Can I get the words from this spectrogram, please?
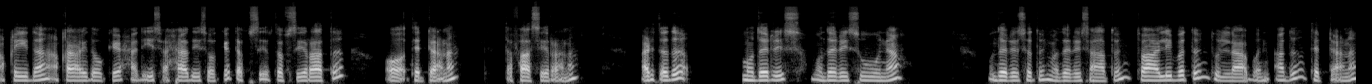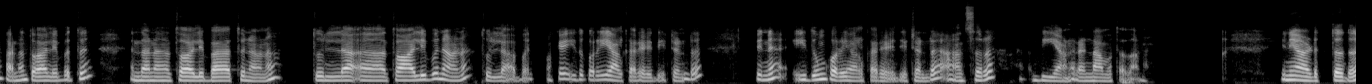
അഖീദ അഖായിദ് ഓക്കെ. ഹദീസ് അഹാദീസ് ഓക്കെ. തഫ്സീർ തഫ്സീറാത്ത് ഓ തെറ്റാണ്. തഫാസീറാണ്. അടുത്തത് മുദരിസ് മുദരിസൂന. മുദരിസത്തുൻ മുദരിസാത്തുൻ. ത്വാലിബത്തുൻ തുല്ലാബുൻ. അത് തെറ്റാണ്. കാരണം ത്വാലിബത്തുൻ എന്താണ്? ത്വാലിബാത്തുനാണ്. തുല്ല താലിബുനാണ് തുല്ലാബൻ. ഓക്കെ ഇത് കുറേ ആൾക്കാർ എഴുതിയിട്ടുണ്ട്. പിന്നെ ഇതും കുറേ ആൾക്കാർ എഴുതിയിട്ടുണ്ട്. ആൻസർ ബി ആണ് രണ്ടാമത്തതാണ്. ഇനി അടുത്തത്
